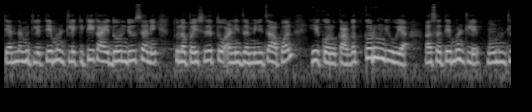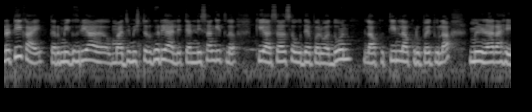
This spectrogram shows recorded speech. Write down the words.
त्यांना म्हटले ते म्हटले की ठीक आहे दोन दिवसांनी तुला पैसे देतो आणि जमिनीचा आपण हे करू कागद करून घेऊया. असं ते म्हटले. मग म्हटलं ठीक आहे. तर मी घरी आ माझे मिस्टर घरी आले. त्यांनी सांगितलं की असं असं उद्या परवा दोन लाख तीन लाख रुपये तुला मिळणार आहे.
